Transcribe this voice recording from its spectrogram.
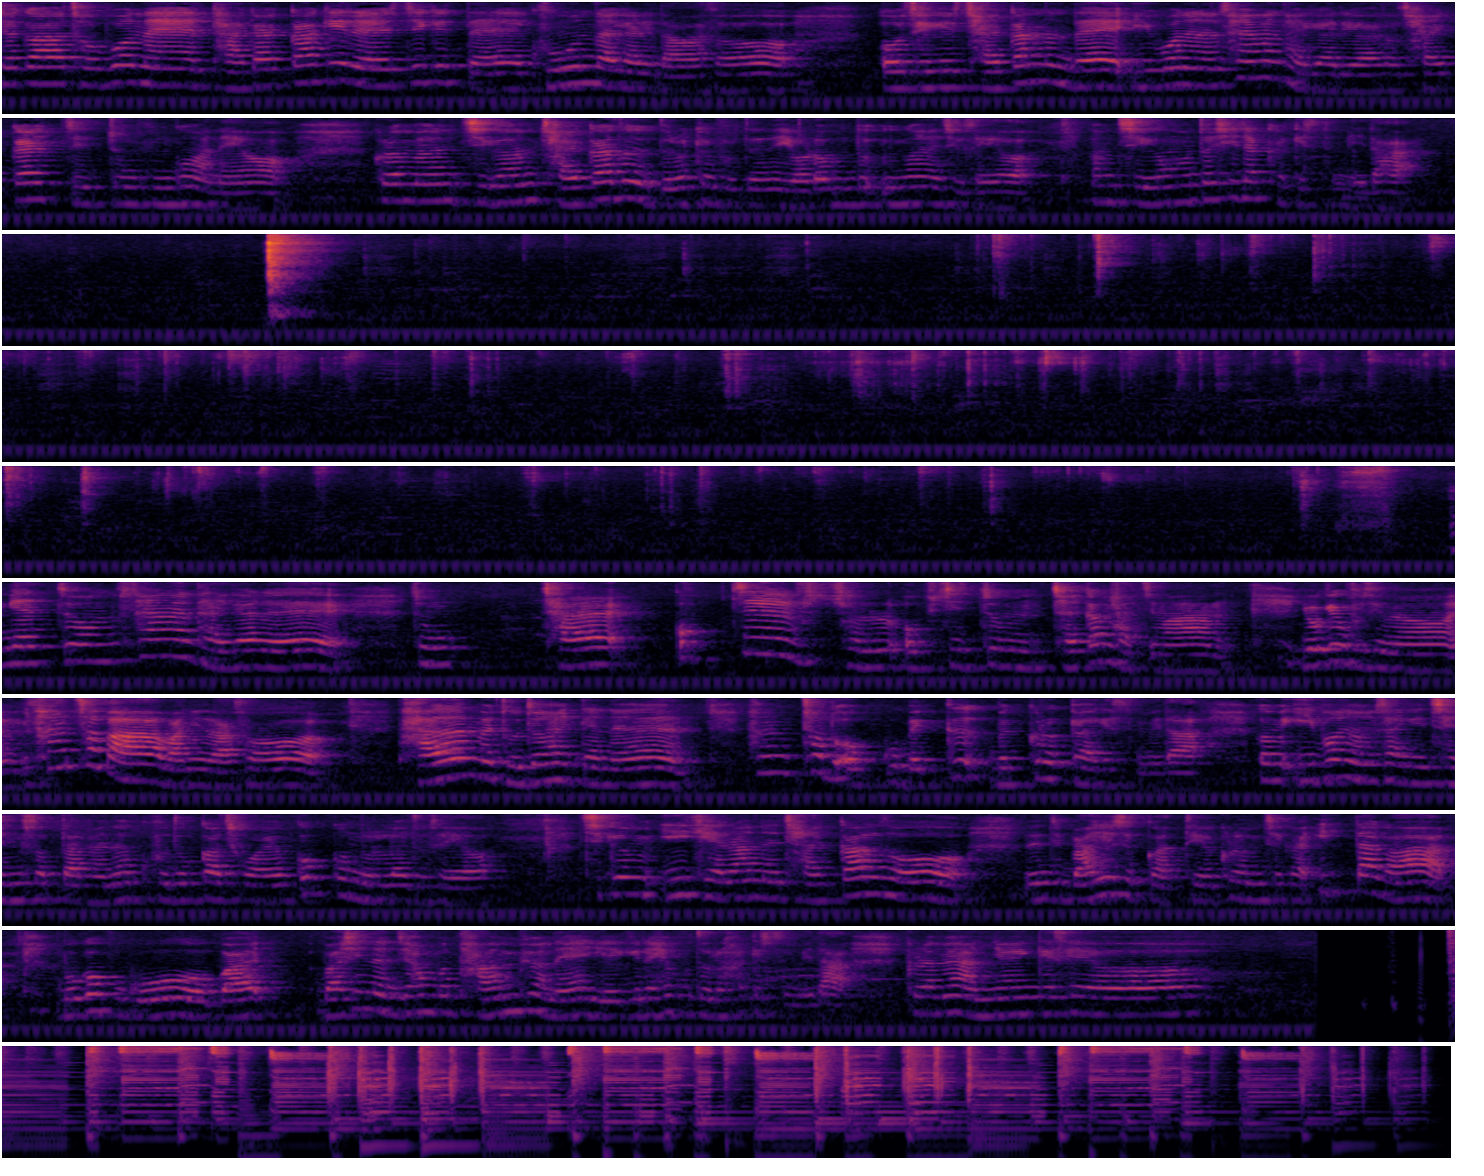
제가 저번에 달걀 까기를 찍을 때 구운 달걀이 나와서 어, 되게 잘 깠는데 이번에는 삶은 달걀이라서 잘 깔지 좀 궁금하네요. 그러면 지금 잘 까도 노력해 볼 때는 여러분도 응원해 주세요. 그럼 지금부터 시작하겠습니다. 이게 좀 삶은 달걀을 좀 잘 껍질 별로 없이 좀 잘 깐 것 같지만 여기 보시면 상처가 많이 나서 다음에 도전할 때는 상처도 없고 매끄, 매끄럽게 하겠습니다. 그럼 이번 영상이 재밌었다면 구독과 좋아요 꾹꾹 눌러주세요. 지금 이 계란을 잘 까서 왠지 맛있을 것 같아요. 그럼 제가 이따가 먹어보고 마, 맛있는지 한번 다음 편에 얘기를 해보도록 하겠습니다. 그러면 안녕히 계세요.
